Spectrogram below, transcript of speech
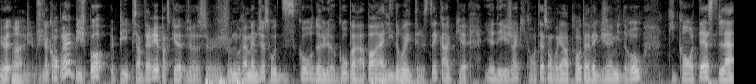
Euh, Ouais. je le comprends, puis je pas, puis, ça me fait rire parce que je, je nous ramène juste au discours de Legault par rapport à l'hydroélectricité quand il y a des gens qui contestent, on voyait entre autres avec J'aime Hydro, qui contestent la,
